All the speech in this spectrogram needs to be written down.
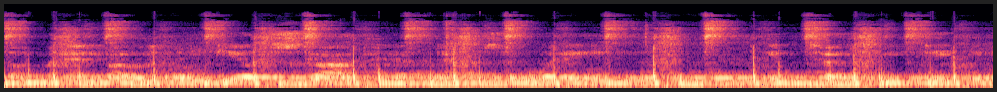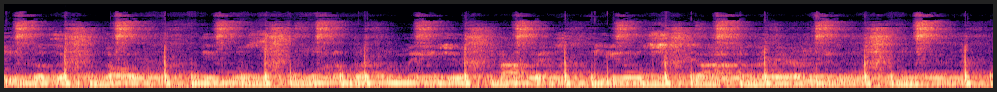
a man by the name of Gil Scott had passed away. It touched me deeply because I thought it was one of our major topics. Gil Scott,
